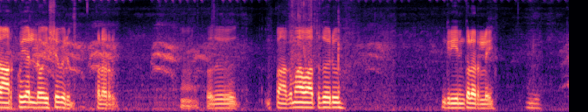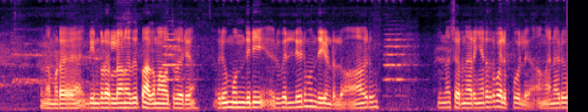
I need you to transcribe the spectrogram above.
ഡാർക്ക് യെല്ലോയിഷ് വരും. കളറ്. അപ്പോൾ അത് പാകമാവാത്തതൊരു ഗ്രീൻ കളറിൽ നമ്മുടെ ഗ്രീൻ കളറിലാണ് ഇത് പാകമാവാത്തത് വരിക. ഒരു മുന്തിരി ഒരു വലിയൊരു മുന്തിരി ഉണ്ടല്ലോ. ആ ഒരു ഇന്ന് ചെറുനാരങ്ങയുടെ അത്ര വലുപ്പമില്ല. അങ്ങനെ ഒരു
